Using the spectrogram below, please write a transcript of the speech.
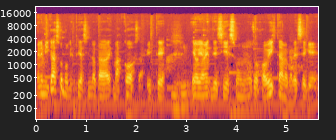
En mi caso, porque estoy haciendo cada vez más cosas, ¿viste? Y obviamente, si es un uso jovista, me parece que,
